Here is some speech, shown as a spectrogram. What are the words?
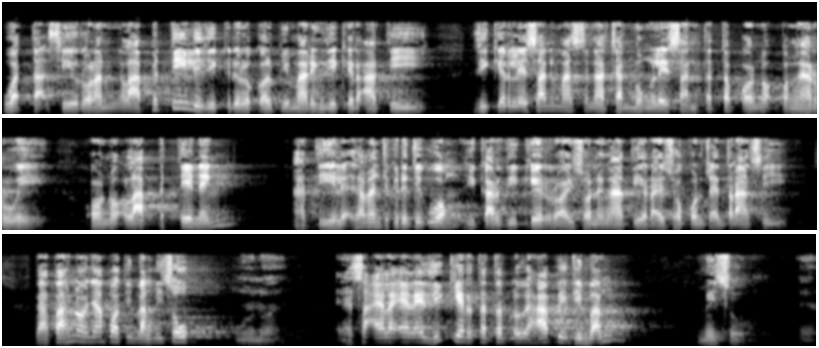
Wa taksiru lan nglabeti li zikril qalbi maring zikir ati Zikir lesan mas senajan mung lesan tetep ono pengaruhe, ono labete ning ati. Lek sampean dikritik wong zikar zikir ra iso ning ati, ra iso konsentrasi. Bapahno nyapa timbang misuh ngono. Ya saelek-elek zikir tetep luwih apik timbang misuh. Ya.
